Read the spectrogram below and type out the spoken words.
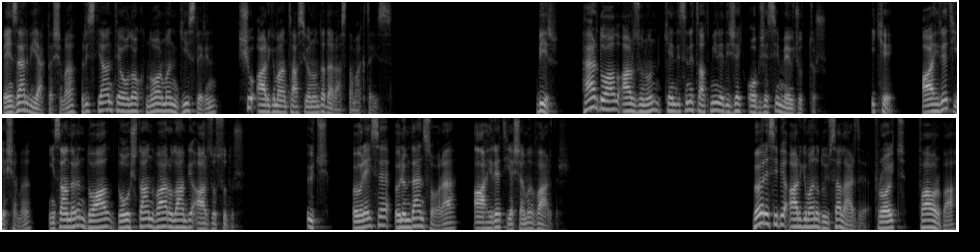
Benzer bir yaklaşıma Hristiyan teolog Norman Geisler'in şu argümantasyonunda da rastlamaktayız. 1. Her doğal arzunun kendisini tatmin edecek objesi mevcuttur. 2. Ahiret yaşamı, insanların doğal, doğuştan var olan bir arzusudur. 3. Öyleyse ölümden sonra ahiret yaşamı vardır. Böylesi bir argümanı duysalardı, Freud, Feuerbach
